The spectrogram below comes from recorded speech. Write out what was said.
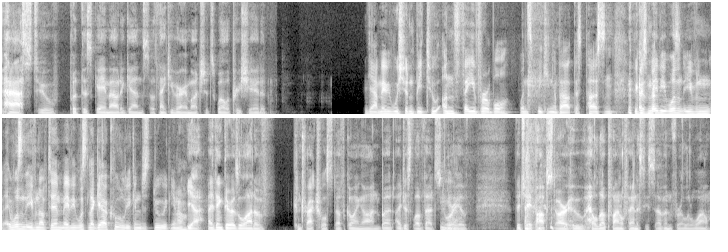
pass to put this game out again. So thank you very much. It's well appreciated. Yeah, maybe we shouldn't be too unfavorable when speaking about this person because maybe it wasn't even it wasn't even up to him. Maybe it was like, yeah, cool, you can just do it, you know. Yeah, I think there was a lot of contractual stuff going on, but I just love that story Yeah. of the J-pop star who held up Final Fantasy VII for a little while.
